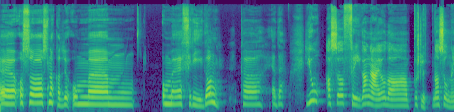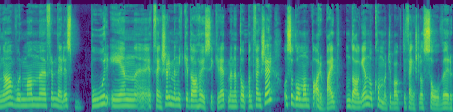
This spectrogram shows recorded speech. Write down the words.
Uh, og så snakka du om, um, om frigang. Hva er det? Jo, altså frigang er jo da på slutten av soninga, hvor man eh, fremdeles bor i en, et fengsel, men ikke da høysikkerhet, men et åpent fengsel. Og så går man på arbeid om dagen og kommer tilbake til fengselet og sover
